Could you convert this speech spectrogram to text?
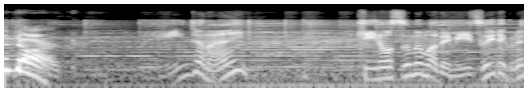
the dark. いいんじゃない気の済むまで貢いでくれ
